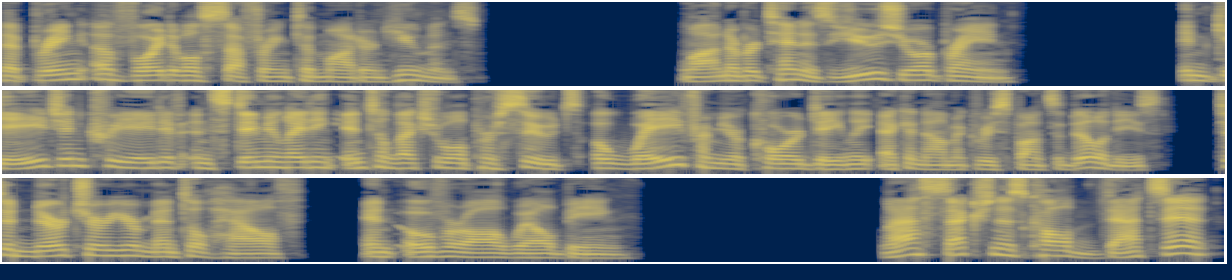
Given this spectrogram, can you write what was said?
that bring avoidable suffering to modern humans. Law number 10 is use your brain. Engage in creative and stimulating intellectual pursuits away from your core daily economic responsibilities to nurture your mental health and overall well being. Last section is called That's It.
